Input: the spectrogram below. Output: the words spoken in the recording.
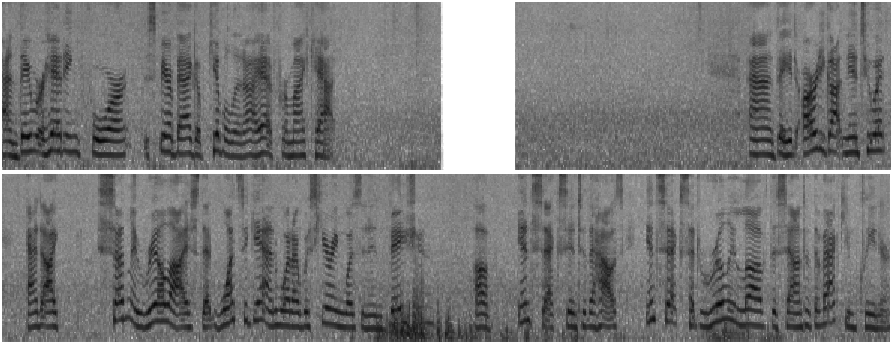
and they were heading for the spare bag of kibble that I had for my cat. And they had already gotten into it, and I suddenly realized that once again what I was hearing was an invasion of insects into the house. Insects that really loved the sound of the vacuum cleaner.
